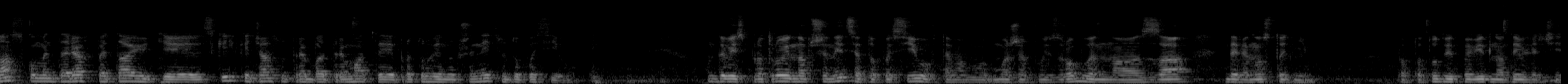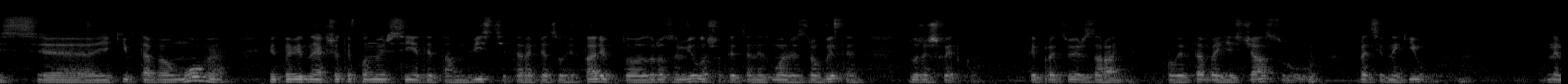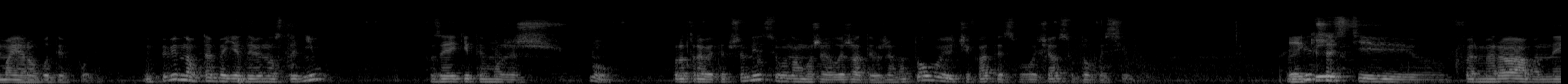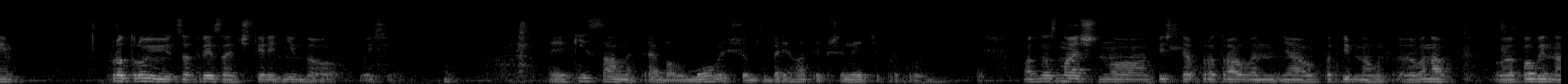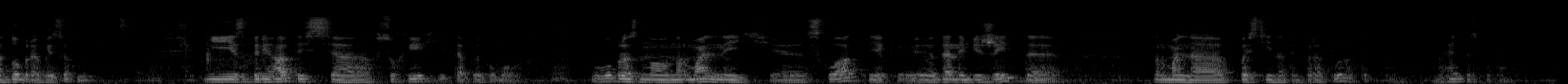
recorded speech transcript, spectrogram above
Нас в коментарях питають, е, скільки часу треба тримати протруєну пшеницю до посіву. Дивись, протруєна пшениця до посіву в тебе може бути зроблено за 90 днів. Тобто тут, відповідно, дивлячись, е, які в тебе умови, відповідно, якщо ти плануєш сіяти там 200-500 гектарів, то зрозуміло, що ти це не зможеш зробити дуже швидко. Ти працюєш зарані, коли в тебе є час, у працівників немає роботи в полі. Відповідно, в тебе є 90 днів, за які ти можеш ну, протравити пшеницю, вона може лежати вже готовою, чекати свого часу до посіву. В більшості фермера вони протруюють за 3-4 дні до висіву. А які саме треба умови, щоб зберігати пшеницю протруєну? Однозначно, після протравлення потрібно е, вона е, повинна добре висохнути і зберігатися в сухих і теплих умовах. Ну, образно нормальний е, склад, як, де не біжить, де нормальна постійна температура, тобто геть без питань.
